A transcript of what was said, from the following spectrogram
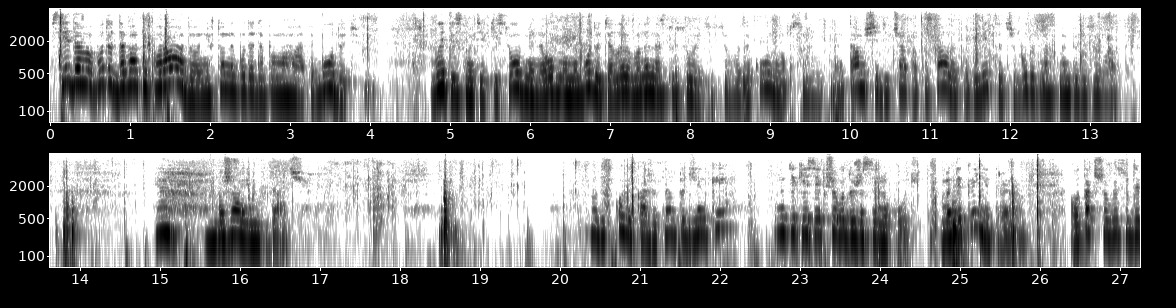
Всі будуть давати пораду, ніхто не буде допомагати. Будуть витиснуть якісь обміни, обміни будуть, але вони не стосуються цього закону абсолютно. І там ще дівчата писали, подивіться, чи будуть нас мобілізувати. Я бажаю їм вдачі. Ну, військові кажуть, нам тут жінки, ну тільки якщо ви дуже сильно хочете. Медикині треба. А отак, що ви сюди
